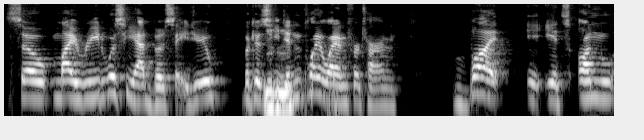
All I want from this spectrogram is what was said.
So my read was he had Boseiju because mm-hmm. he didn't play land for turn, but it's un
